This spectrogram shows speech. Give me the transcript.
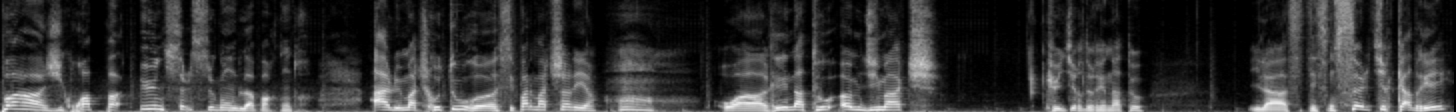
pas, j'y crois pas une seule seconde là par contre. Ah, le match retour, euh, c'est pas le match aller. Hein. Oh, Renato, homme du match. Que dire de Renato? Il a, c'était son seul tir cadré.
